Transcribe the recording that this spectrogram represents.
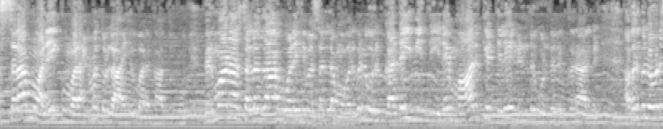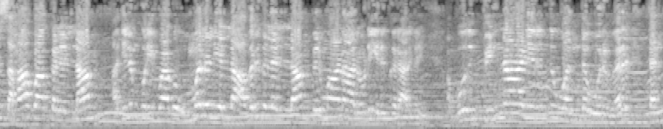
அஸ்லாம் வலைக்கும் வரமத்துல்லாஹி வரகாத்துஹு பெருமானார் ஸல்லல்லாஹு அலைஹி வசல்லம் அவர்கள் ஒரு கடை வீதியிலே மார்க்கெட்டிலே நின்று கொண்டிருக்கிறார்கள். அவர்களோடு சஹாபாக்கள் எல்லாம் அதிலும் குறிப்பாக உமரல் எல்லாம் அவர்கள் எல்லாம் பெருமானாரோடு இருக்கிறார்கள். அப்போது பின்னால் இருந்து வந்த ஒருவர் தன்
